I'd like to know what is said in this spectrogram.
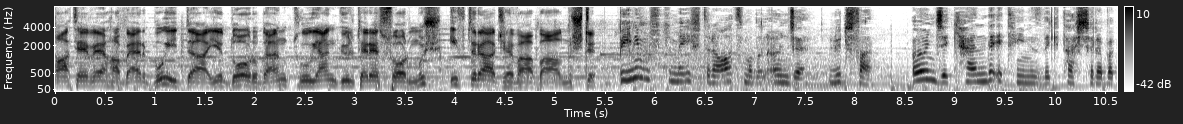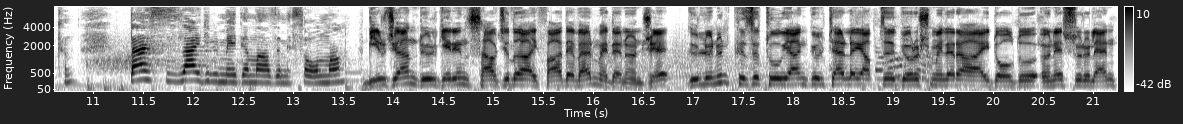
ATV Haber bu iddiayı doğrudan Tuğyan Gülter'e sormuş, iftira cevabı almıştı. Benim üstüme iftira atmadan önce lütfen önce kendi eteğinizdeki taşlara bakın. Ben sizler gibi medya malzemesi olmam. Bircan Dülger'in savcılığa ifade vermeden önce Güllü'nün kızı Tuğyan Gülter'le yaptığı görüşmelere ait olduğu öne sürülen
